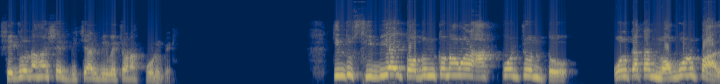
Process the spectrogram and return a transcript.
সেগুলো না হয় সে বিচার বিবেচনা করবে। কিন্তু সিবিআই তদন্ত নেওয়ার আগ পর্যন্ত কলকাতার নগরপাল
